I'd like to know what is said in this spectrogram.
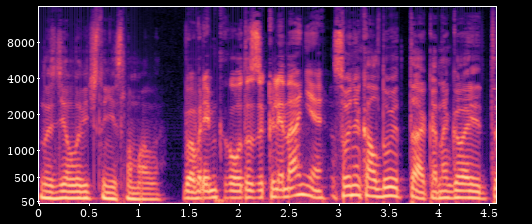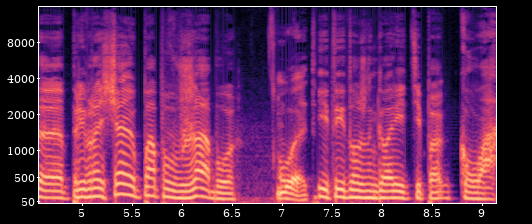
но сделала вид, что не сломала. Во время какого-то заклинания? Соня колдует так, она говорит, «Э, превращаю папу в жабу, Вот. и ты должен говорить типа «куа».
